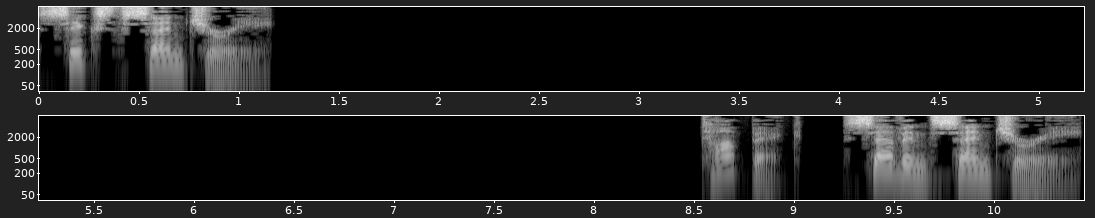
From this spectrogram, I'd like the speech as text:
6th century. Topic: 7th century.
